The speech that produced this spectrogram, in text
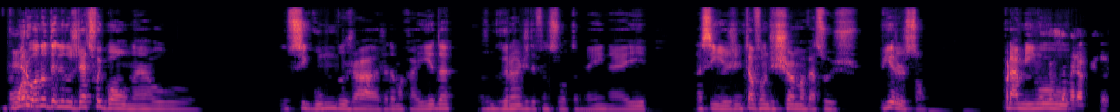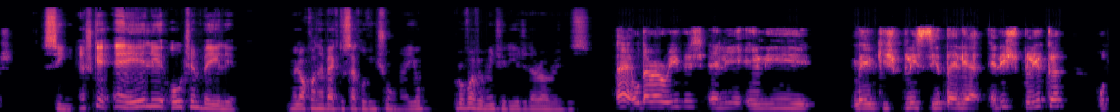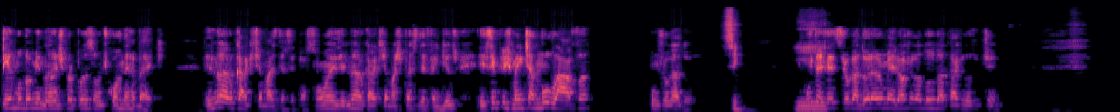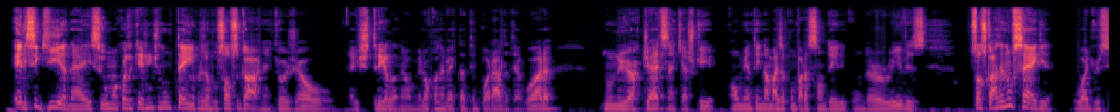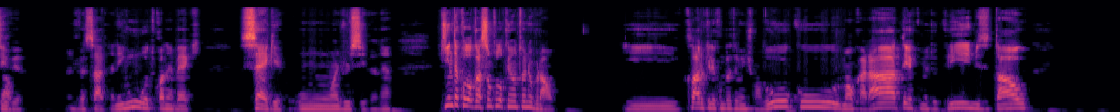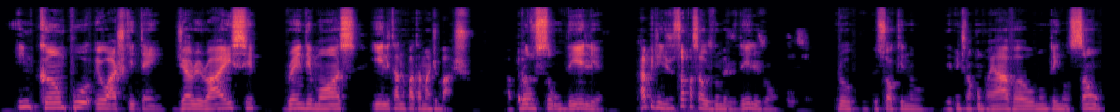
O primeiro ano dele nos Jets foi bom, né? O, o segundo já, já deu uma caída. Um grande defensor também, né? E assim, a gente tava falando de Sherman versus Peterson. Pra mim, o. É melhor que os dois. Sim, acho que é ele ou Chen Bailey, o melhor cornerback do século XXI, né? E eu provavelmente iria de Darrell Reeves. É, o Darrell Reeves, ele, ele meio que explicita, ele, é, ele explica o termo dominante para a posição de cornerback. Ele não era o cara que tinha mais interceptações, ele não era o cara que tinha mais passes defendidos, ele simplesmente anulava um jogador. Sim. E... Muitas vezes esse jogador era o melhor jogador do ataque do outro time ele seguia, né? Isso é uma coisa que a gente não tem. Por exemplo, o Sauce Gardner, que hoje é, o, é a estrela, né? O melhor cornerback da temporada até agora. No New York Jets, né? Que acho que aumenta ainda mais a comparação dele com o Darrell Reeves. O Sauce Gardner não segue o wide receiver. Adversário. Né? Nenhum outro cornerback segue um receiver, né? Quinta colocação, coloquei o Antônio Brown. E claro que ele é completamente maluco, mau caráter, cometeu crimes e tal. Em campo, eu acho que tem Jerry Rice, Randy Moss e ele tá no patamar de baixo. A produção dele. Rapidinho, deixa eu só passar os números dele, João. Pro pessoal que não, de repente não acompanhava ou não tem noção.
